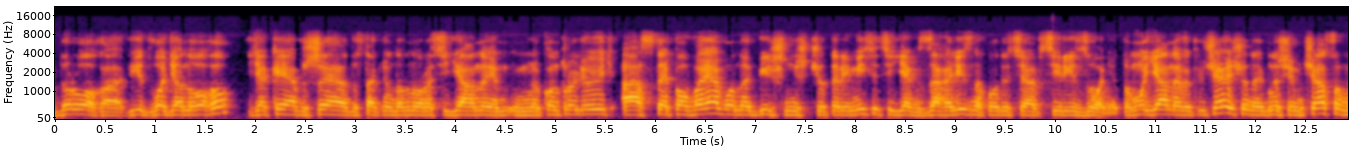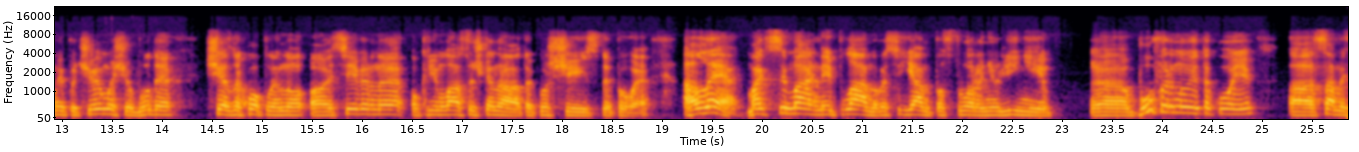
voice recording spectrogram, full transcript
дорога від водяного, яке вже достатньо давно росіяни контролюють. А степове воно більш ніж 4 місяці, як взагалі знаходиться в сірій зоні. Тому я не виключаю, що найближчим часом ми почуємо, що буде ще захоплено а, сєвєрне, окрім Ласточкина, а також ще і степове. Але максимальний план росіян по створенню лінії е, буферної такої, а, саме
